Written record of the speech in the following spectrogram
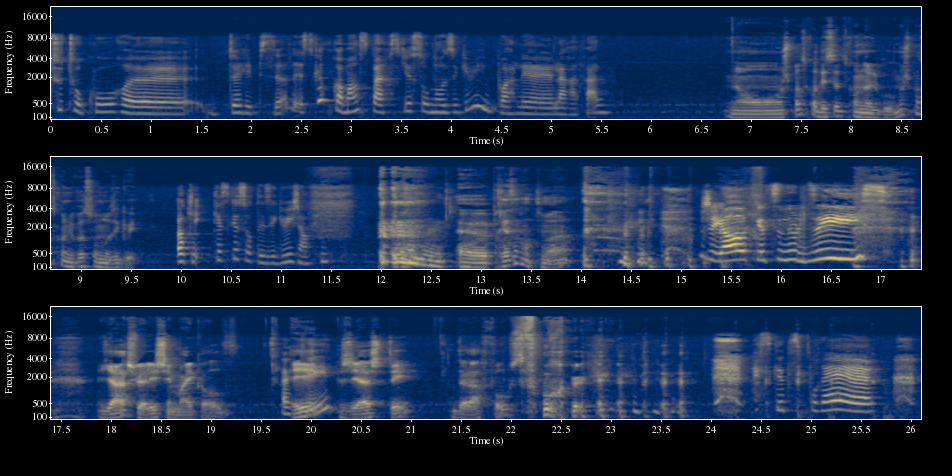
tout au cours euh, de l'épisode. Est-ce qu'on commence par ce qu'il y a sur nos aiguilles ou par le- la rafale? Non, je pense qu'on décide qu'on a le goût. Moi, je pense qu'on y va sur nos aiguilles. OK. Qu'est-ce qu'il y a sur tes aiguilles, Jean-Philippe? Euh, présentement, J'ai hâte que tu nous le dises! hier, je suis allé chez Michaels et j'ai acheté de la fausse fourrure. Est-ce que tu pourrais euh,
